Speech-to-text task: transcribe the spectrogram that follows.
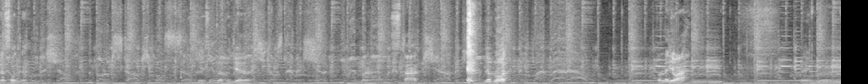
น่าสนนะเฮซิงเกิลเพลเยอร์มาสตาร์ท เลือกรถ รถอะไรดีวะเร่งเลย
